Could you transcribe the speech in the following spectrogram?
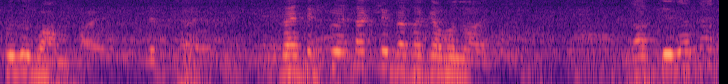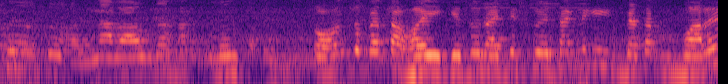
শুধু বাম পায় রাতে শুয়ে থাকলে ব্যথা কেমন হয়? না হাত তখন তো ব্যথা হয় কিন্তু রাতে শুয়ে থাকলে কি ব্যথা বাড়ে?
